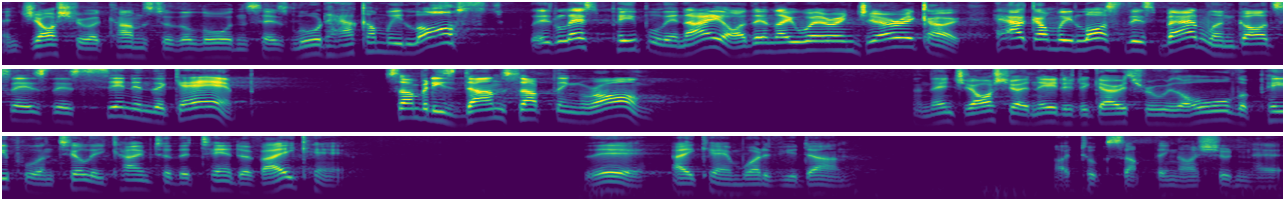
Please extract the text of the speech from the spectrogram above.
and Joshua comes to the Lord and says, Lord, how come we lost? There's less people in Ai than they were in Jericho. How come we lost this battle? And God says, There's sin in the camp. Somebody's done something wrong. And then Joshua needed to go through with all the people until he came to the tent of Achan. There, Achan, what have you done? I took something I shouldn't have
